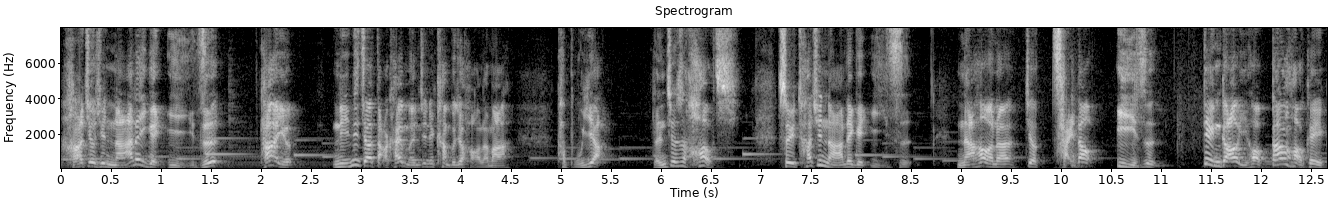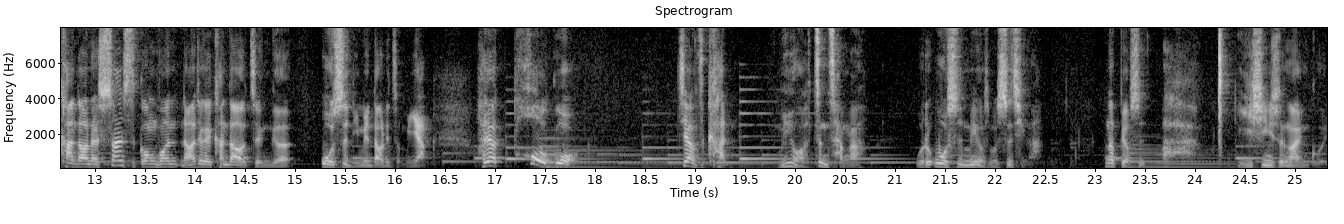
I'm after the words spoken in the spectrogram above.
他就去拿了一个椅子，他有你，你只要打开门进去看不就好了吗？他不要，人就是好奇，所以他去拿了一个椅子，然后呢就踩到椅子垫高以后，刚好可以看到那三十公分，然后就可以看到整个卧室里面到底怎么样。他要透过这样子看，没有啊，正常啊，我的卧室没有什么事情啊，那表示啊，疑心生暗鬼。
